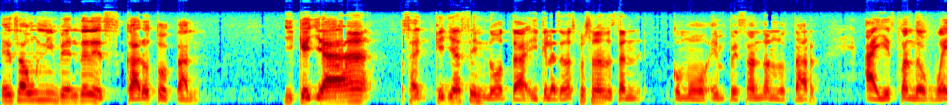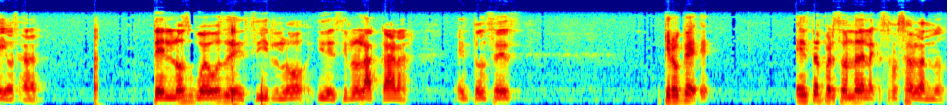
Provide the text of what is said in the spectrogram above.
es a un nivel de descaro total. Y que ya, o sea, que ya se nota y que las demás personas lo están como empezando a notar. Ahí es cuando, güey, o sea, ten los huevos de decirlo y decirlo a la cara. Entonces, creo que esta persona de la que estamos hablando,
